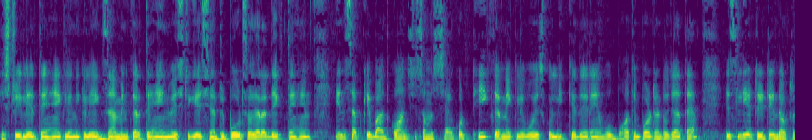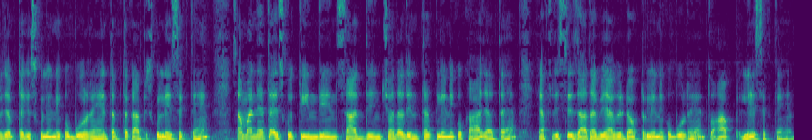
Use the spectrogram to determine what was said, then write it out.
हिस्ट्री लेते हैं क्लिनिकली एग्जामिन करते हैं इन्वेस्टिगेशन रिपोर्ट्स वगैरह देखते हैं, इन सब के बाद कौन सी समस्या को ठीक करने के लिए वो इसको लिख के दे रहे हैं, वो बहुत इंपॉर्टेंट हो जाता है। इसलिए ट्रीटिंग डॉक्टर जब तक इसको लेने को बोल रहे हैं, तब तक आप इसको ले सकते हैं। सामान्यतः इसको तीन दिन, सात दिन, चौदह दिन तक लेने को कहा जाता है, या फिर इससे ज़्यादा भी अगर डॉक्टर लेने को बोल रहे हैं तो आप ले सकते हैं।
